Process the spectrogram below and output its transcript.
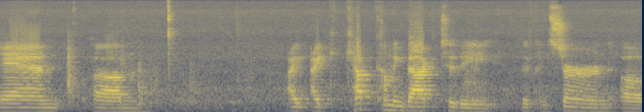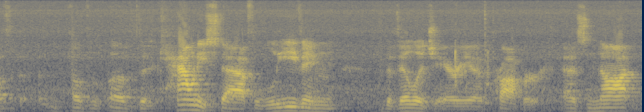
And um, I, I kept coming back to the, the concern of, of, of the county staff leaving the village area proper as not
